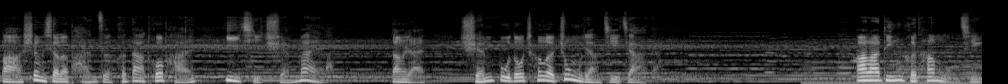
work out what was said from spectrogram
把剩下的盘子和大托盘一起全卖了，当然，全部都称了重量计价的。阿拉丁和他母亲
